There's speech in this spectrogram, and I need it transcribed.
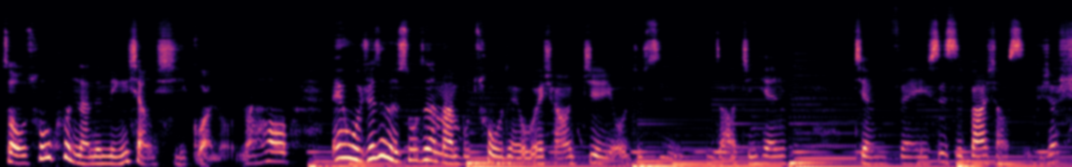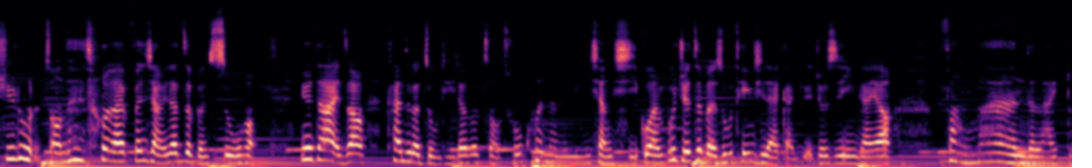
走出困难的冥想习惯》哦。然后哎，我觉得这本书真的蛮不错的，我也想要借由就是你知道今天。减肥四十八小时比较虚弱的状态 中来分享一下这本书哈，因为大家也知道看这个主题叫做走出困难的冥想习惯，不觉得这本书听起来感觉就是应该要放慢的来读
